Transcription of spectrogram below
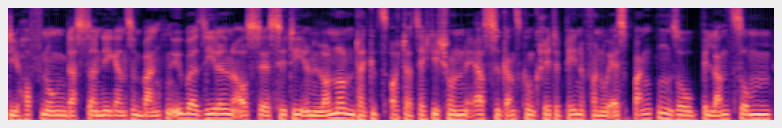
die Hoffnung, dass dann die ganzen Banken übersiedeln aus der City in London. Und da gibt's auch tatsächlich schon erste ganz konkrete Pläne von US-Banken, so Bilanzsummen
